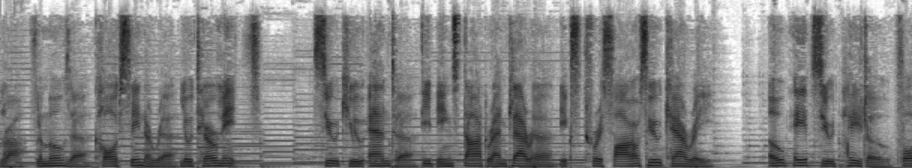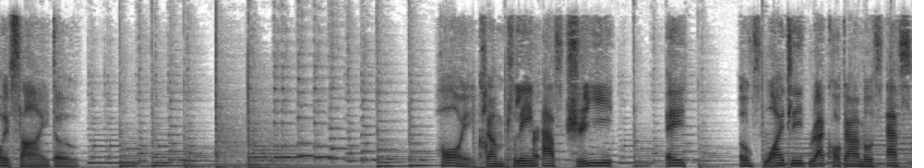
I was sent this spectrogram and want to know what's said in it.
La famosa called Cinera Utilities Su Q enter. The Instagram player. Expressar su carry. O. A. Su hijo Hoi Complainer F 十一 A of Whitely Recordamos F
